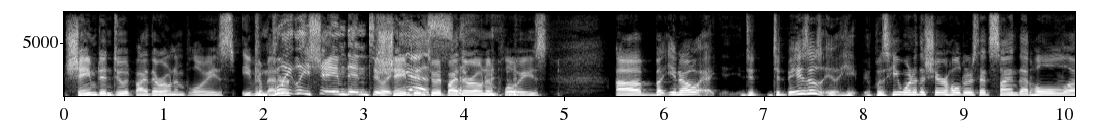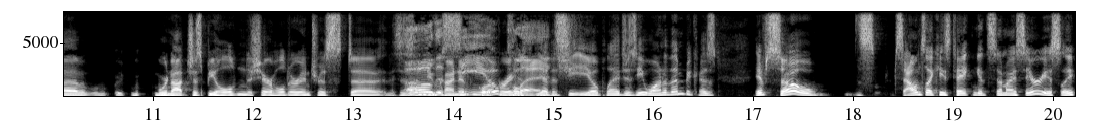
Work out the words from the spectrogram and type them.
Shamed into it by their own employees. Even completely better, shamed into it. Shamed yes. into it by their own employees. uh, but you know, did did Bezos? He, was he one of the shareholders that signed that whole? Uh, we're not just beholden to shareholder interest. Uh, this is oh, a new kind CEO of corporate. Pledge. Yeah, the CEO pledge. Is he one of them? Because if so, sounds like he's taking it semi seriously.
